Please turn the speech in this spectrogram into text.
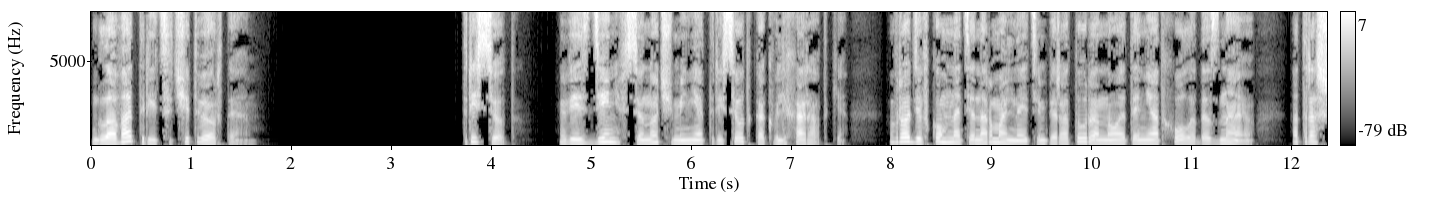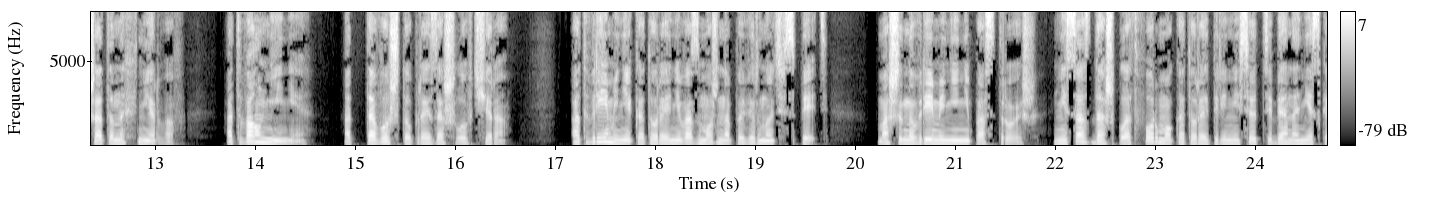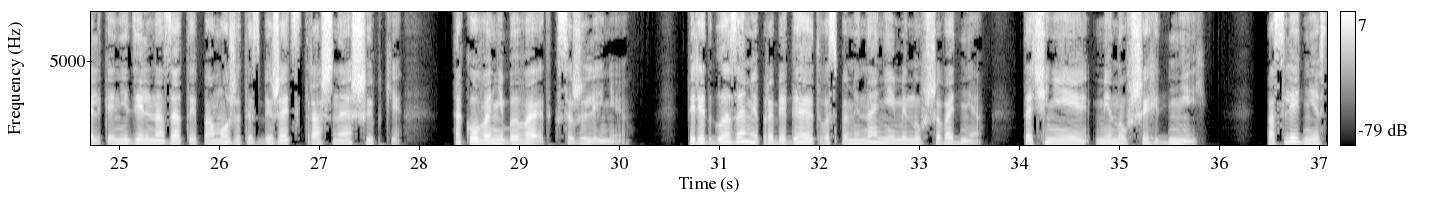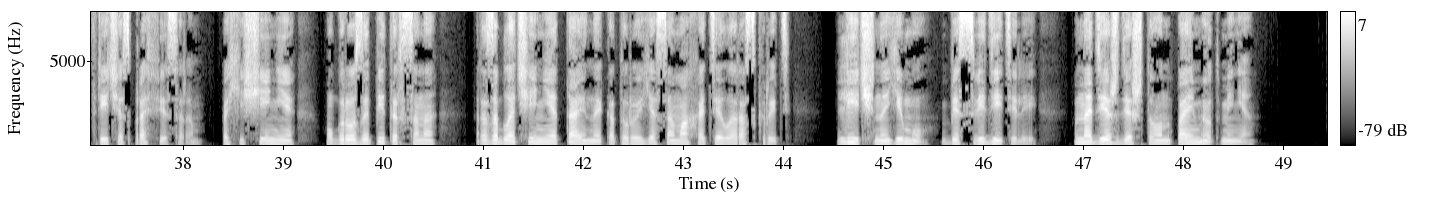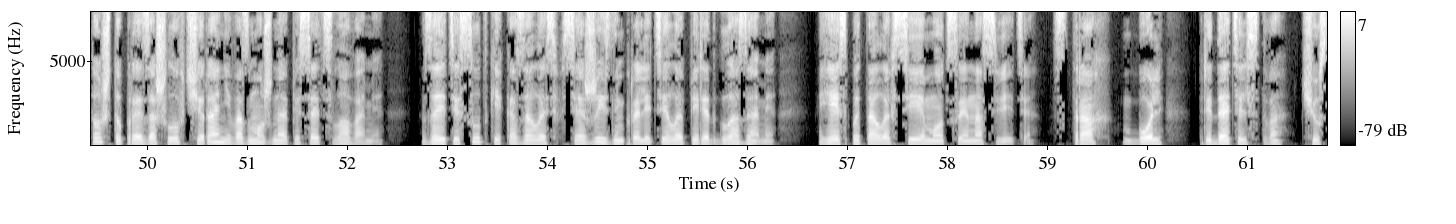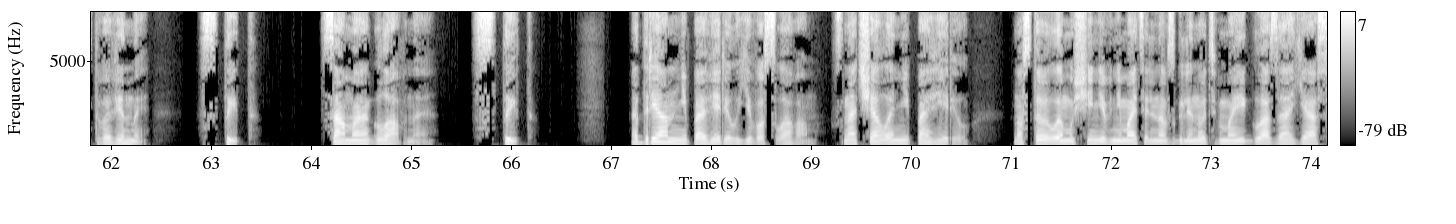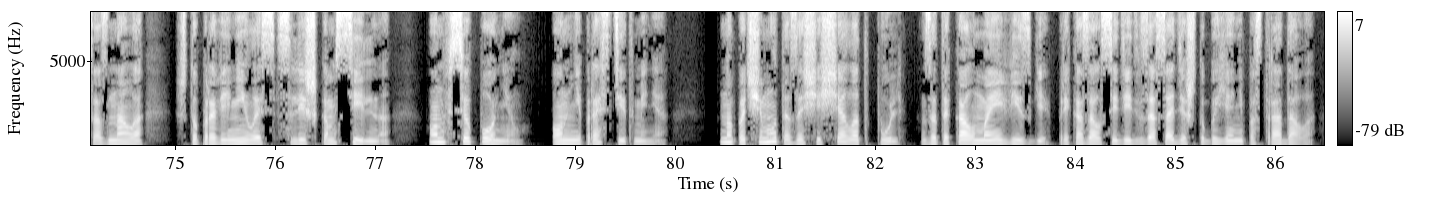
Глава 34. Трясет. Весь день, всю ночь меня трясет, как в лихорадке. Вроде в комнате нормальная температура, но это не от холода, знаю. От расшатанных нервов. От волнения. От того, что произошло вчера. От времени, которое невозможно повернуть вспять. Машину времени не построишь. Не создашь платформу, которая перенесет тебя на несколько недель назад и поможет избежать страшной ошибки — Такого не бывает, к сожалению. Перед глазами пробегают воспоминания минувшего дня. Точнее, минувших дней. Последняя встреча с профессором, похищение, угрозы Питерсона, разоблачение тайны, которую я сама хотела раскрыть. Лично ему, без свидетелей, в надежде, что он поймет меня. То, что произошло вчера, невозможно описать словами. За эти сутки, казалось, вся жизнь пролетела перед глазами — я испытала все эмоции на свете. Страх, боль, предательство, чувство вины. Стыд. Самое главное — стыд. Адриан не поверил его словам. Сначала не поверил. Но стоило мужчине внимательно взглянуть в мои глаза, я осознала, что провинилась слишком сильно. Он все понял. Он не простит меня. Но почему-то защищал от пуль, затыкал мои визги, приказал сидеть в засаде, чтобы я не пострадала.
